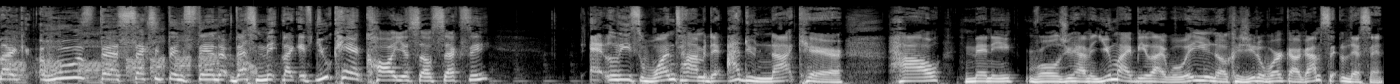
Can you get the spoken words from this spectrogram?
Like, who's that sexy thing stand up? That's me. Like, if you can't call yourself sexy, at least one time a day, I do not care how many roles you have. And you might be like, well, what do you know? Cause you the workout guy. I'm saying, listen,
